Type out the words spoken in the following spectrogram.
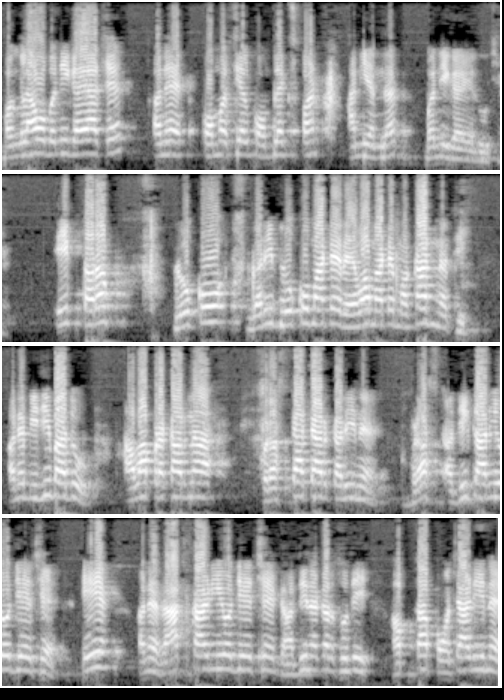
બંગલાઓ બની ગયા છે અને કોમર્શિયલ કોમ્પ્લેક્સ પણ આની અંદર બની ગયેલું છે. એક તરફ લોકો, ગરીબ લોકો માટે, રહેવા માટે મકાન નથી. અને બીજી બાજુ આવા પ્રકારના ભ્રષ્ટાચાર કરીને ભ્રષ્ટ અધિકારીઓ જે છે એ અને રાજકારણીઓ જે છે ગાંધીનગર સુધી હપ્તા પહોંચાડીને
